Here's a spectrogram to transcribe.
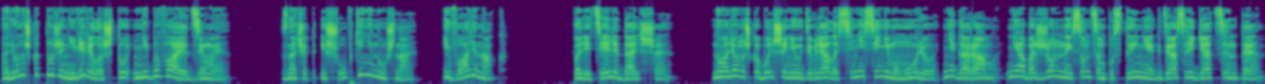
Аленушка тоже не верила, что не бывает зимы. Значит, и шубки не нужно, и валенок. Полетели дальше. Но Аленушка больше не удивлялась ни синему морю, ни горам, ни обожженной солнцем пустыне, где росли гиацинты.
